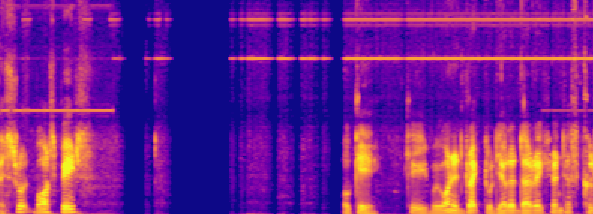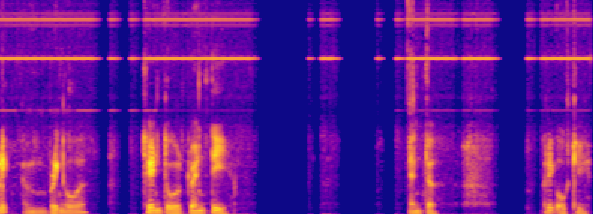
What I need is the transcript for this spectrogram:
extrude boss base okay okay we want to drag to the other direction just click and bring over. Change to 20 enter. Click ok.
